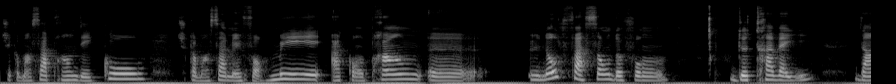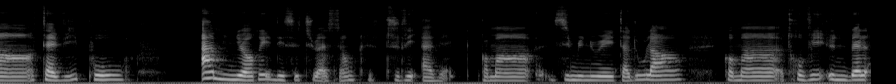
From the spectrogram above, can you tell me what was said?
J'ai commencé à prendre des cours, j'ai commencé à m'informer, à comprendre euh, une autre façon de, fond, de travailler dans ta vie pour améliorer des situations que tu vis avec. Comment diminuer ta douleur, comment trouver une belle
